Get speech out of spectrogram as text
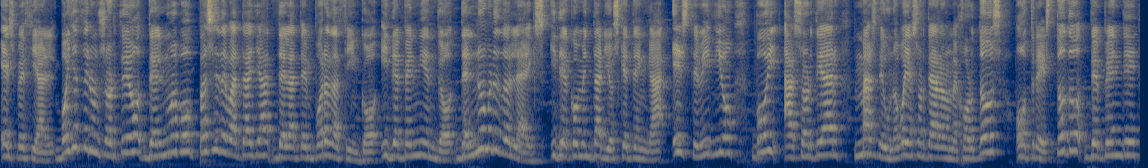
especial. Voy a hacer un sorteo del nuevo pase de batalla de la temporada 5 Y dependiendo del número de likes y de comentarios que tenga este vídeo Voy a sortear más de uno. Voy a sortear a lo mejor dos o tres Todo depende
